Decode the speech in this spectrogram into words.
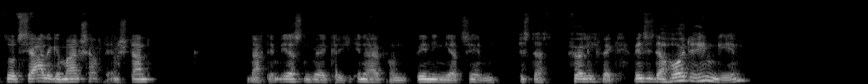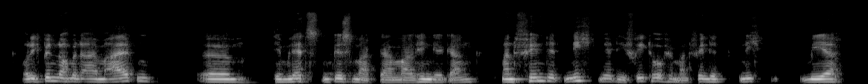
soziale Gemeinschaft entstand nach dem Ersten Weltkrieg. Innerhalb von wenigen Jahrzehnten ist das völlig weg. Wenn Sie da heute hingehen, und ich bin noch mit einem alten, äh, dem letzten Bismarck da mal hingegangen, man findet nicht mehr die Friedhöfe, man findet nicht mehr,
